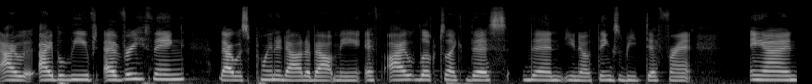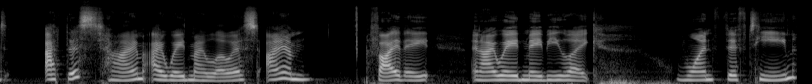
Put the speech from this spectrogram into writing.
I, I believed everything that was pointed out about me. If I looked like this, then, you know, things would be different. And at this time, I weighed my lowest. I am 5'8 and I weighed maybe like 115.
